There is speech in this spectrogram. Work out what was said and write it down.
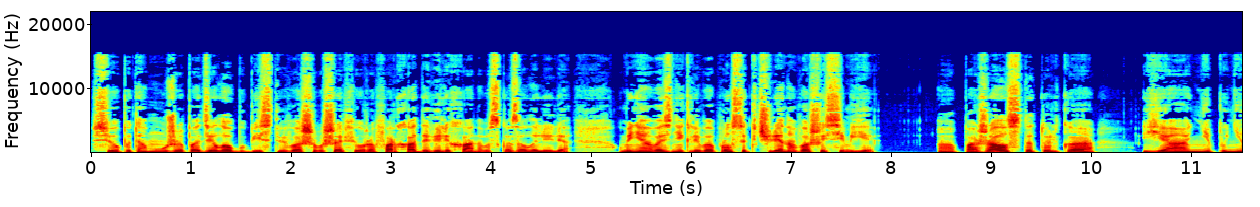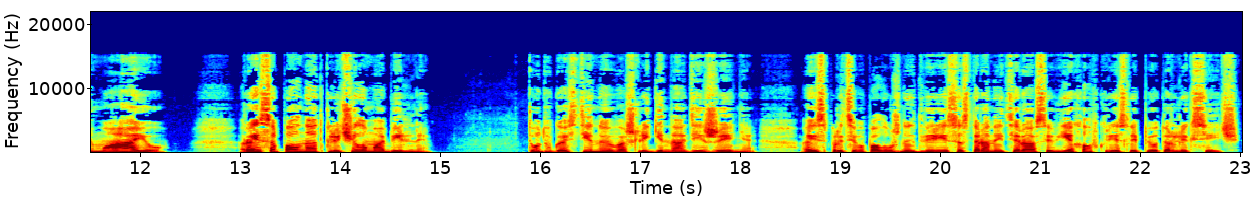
«Все потому же, по делу об убийстве вашего шофера, Фархада Велиханова», — сказала Лиля. «У меня возникли вопросы к членам вашей семьи». А, «Пожалуйста, только «Я не понимаю». Раиса Павловна отключила мобильный. Тут в гостиную вошли Геннадий и Женя, а из противоположных дверей со стороны террасы въехал в кресле Петр Алексеевич.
